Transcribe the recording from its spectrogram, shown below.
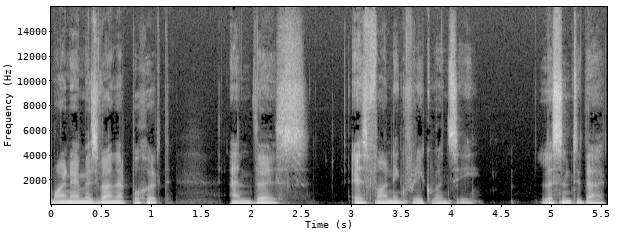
My name is Werner Puchert, and this is Finding Frequency. Listen to that.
